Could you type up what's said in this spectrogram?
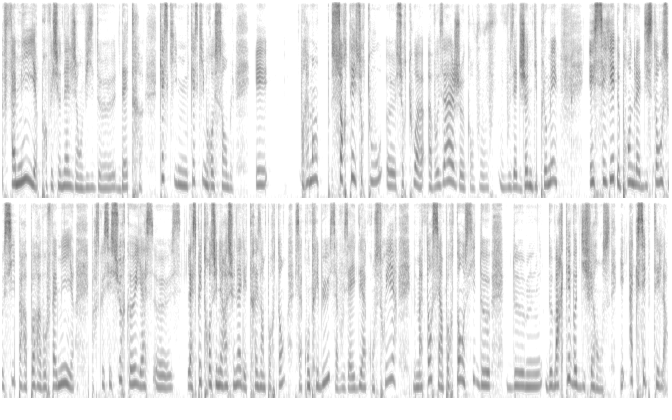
famille professionnelle j'ai envie d'être, qu'est-ce qui, qu'est-ce qui me ressemble? Et vraiment, sortez surtout, euh, surtout à, à vos âges, quand vous, vous êtes jeune diplômé. Essayez de prendre la distance aussi par rapport à vos familles, parce que c'est sûr que euh, l'aspect transgénérationnel est très important, ça contribue, ça vous a aidé à construire, mais maintenant c'est important aussi de, de, de marquer votre différence et acceptez-la.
